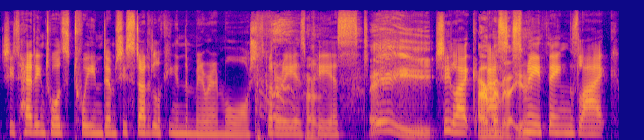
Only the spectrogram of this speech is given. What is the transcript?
She's heading towards tweendom. She started looking in the mirror more. She's got her ears oh. pierced. Hey, She like I remember asks that, yeah. me things like,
